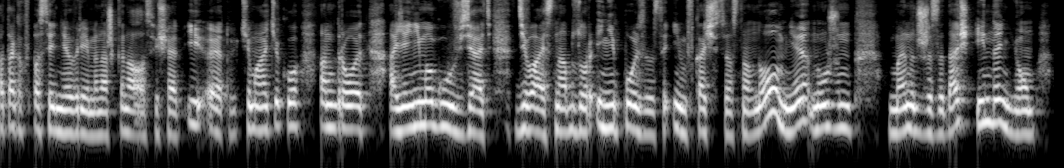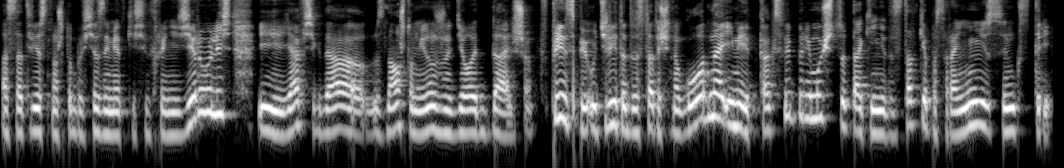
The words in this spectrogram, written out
А так как в последнее время наш канал освещает и эту тематику Android, а я не могу взять девайс на обзор и не пользоваться им в качестве основного, мне нужен менеджер задач и на нем. А соответственно, чтобы все заметки синхронизировались, и я всегда знал, что мне нужно делать дальше. В принципе, утилита достаточно годная, имеет как свои преимущества, так и недостатки по сравнению с Inks 3.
